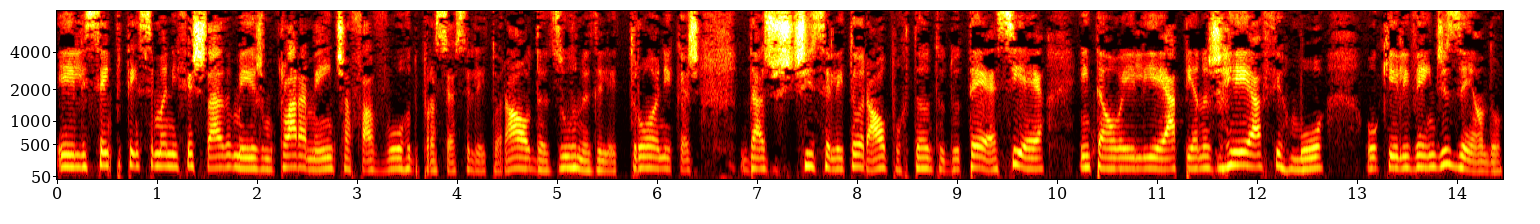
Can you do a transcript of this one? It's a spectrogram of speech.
ele sempre tem se manifestado mesmo claramente a favor do processo eleitoral, das urnas eletrônicas, da justiça eleitoral, portanto, do TSE. Então, ele é apenas reafirmou o que ele vem dizendo.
